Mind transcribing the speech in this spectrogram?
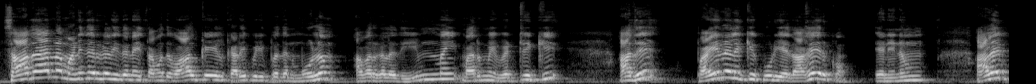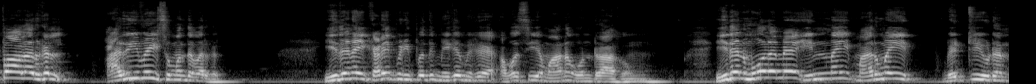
சாதாரண மனிதர்கள் இதனை தமது வாழ்க்கையில் கடைபிடிப்பதன் மூலம் அவர்களது இன்மை மறுமை வெற்றிக்கு அது பயனளிக்கக்கூடியதாக இருக்கும். எனினும் அழைப்பாளர்கள் அறிவை சுமந்தவர்கள். இதனை கடைபிடிப்பது மிக மிக அவசியமான ஒன்றாகும். இதன் மூலமே இன்மை மறுமையில் வெற்றியுடன்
